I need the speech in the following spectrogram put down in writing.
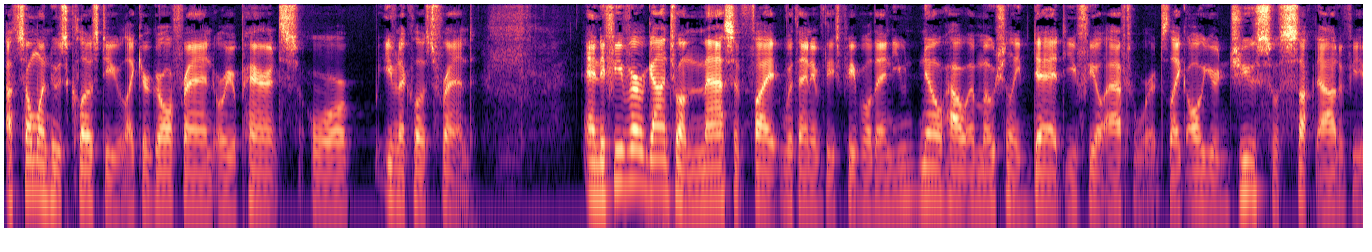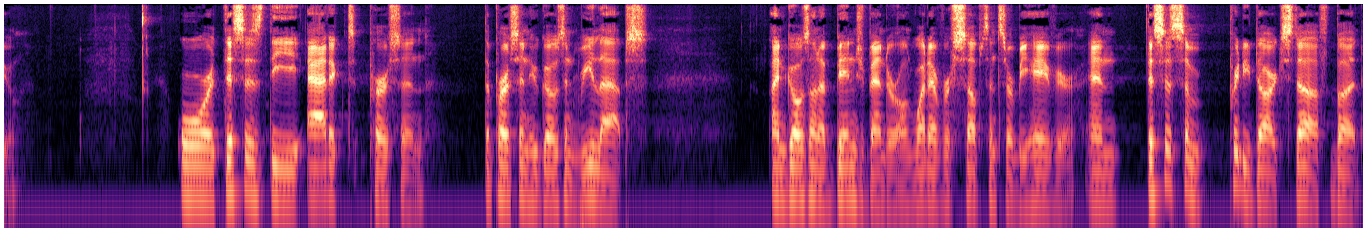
of someone who's close to you, like your girlfriend or your parents or even a close friend. And if you've ever gotten to a massive fight with any of these people, then you know how emotionally dead you feel afterwards. Like all your juice was sucked out of you. Or this is the addict person, the person who goes in relapse and goes on a binge bender on whatever substance or behavior. And this is some pretty dark stuff, but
